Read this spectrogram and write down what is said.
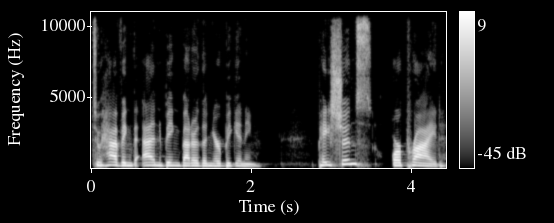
to having the end being better than your beginning. Patience or pride.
